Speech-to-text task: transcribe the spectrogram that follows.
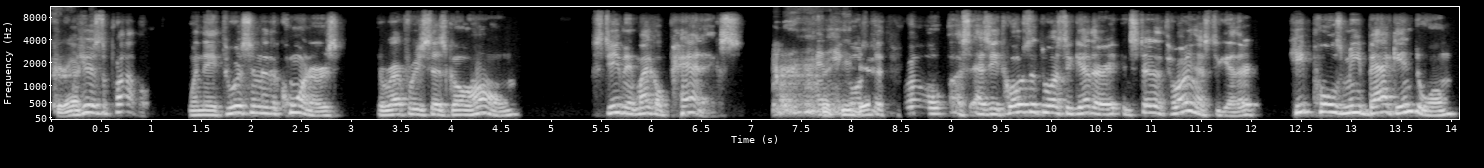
But Correct. here's the problem. When they threw us into the corners, the referee says, go home. Steve McMichael panics and he, He goes did. to throw us as he throws goes to throw us together. Instead of throwing us together, he pulls me back into him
